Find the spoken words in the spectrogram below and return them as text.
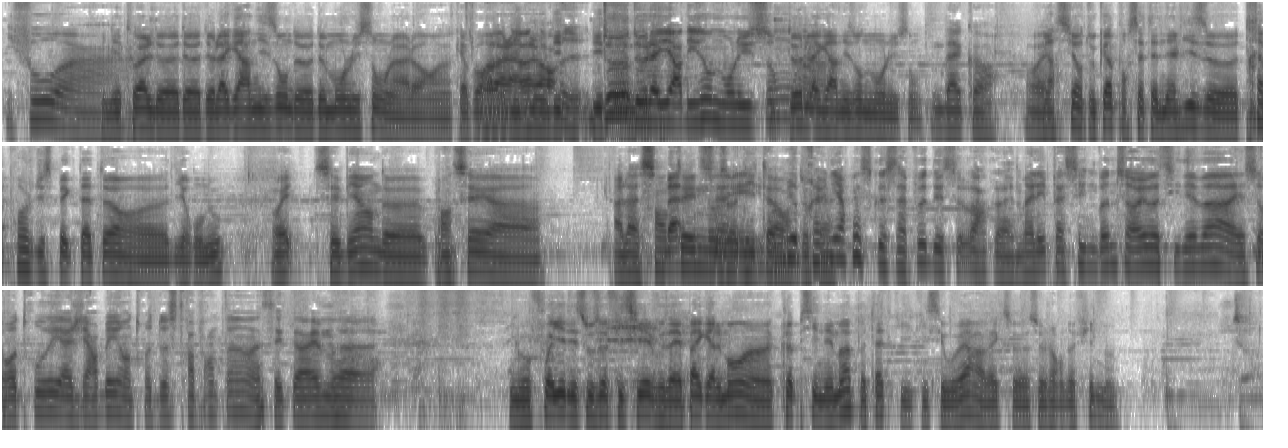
il faut euh, une étoile de, de, de la garnison de, de Montluçon, là, alors, euh, Caporal. Voilà, alors, deux de la garnison de Montluçon. Deux de la euh, garnison de Montluçon. D'accord. Ouais. Merci en tout cas pour cette analyse euh, très proche du spectateur, euh, dirons-nous. Oui, c'est bien de penser à À la santé Bah, de nos auditeurs. Il vaut mieux cas. prévenir parce que ça peut décevoir quand même. Aller passer une bonne soirée au cinéma et se retrouver à gerber entre deux strapantins, c'est quand même. euh, Mais au foyer des sous-officiers, vous avez pas également un club cinéma peut-être qui, qui s'est ouvert avec ce, ce genre de film?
